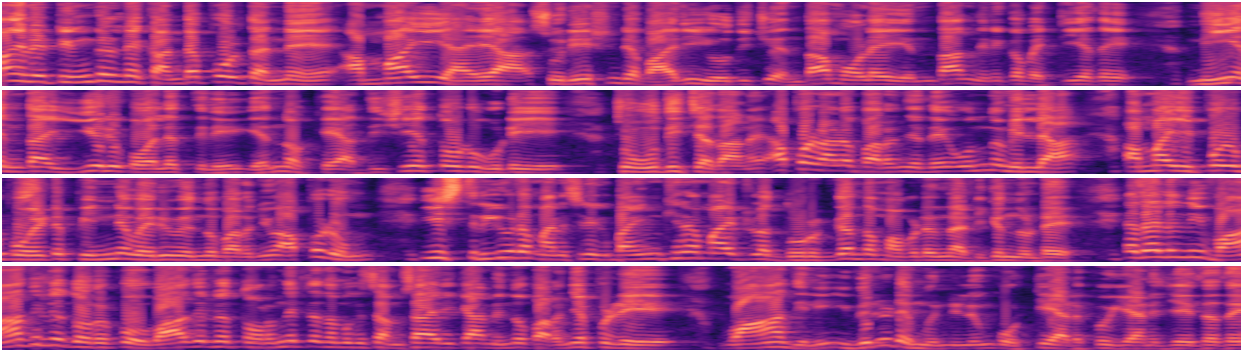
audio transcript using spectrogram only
അങ്ങനെ ടിങ്കിളിനെ കണ്ടപ്പോൾ തന്നെ അമ്മായിയായ സുരേഷിന്റെ ഭാര്യ ചോദിച്ചു എന്താ മോളെ എന്താ നിനക്ക് പറ്റിയത്? നീ എന്താ ഈ ഒരു കോലത്തിൽ എന്നൊക്കെ അതിശയത്തോടു കൂടി ചോദിച്ചതാണ്. അപ്പോഴാണ് പറഞ്ഞത് ഒന്നുമില്ല. അമ്മായി ഇപ്പോൾ പോയിട്ട് പിന്നെ വരൂ എന്ന് പറഞ്ഞു. അപ്പോഴും ഈ സ്ത്രീയുടെ മനസ്സിലേക്ക് ഭയങ്കരമായിട്ടുള്ള ദുർഗന്ധം അവിടെ നിന്ന് അടിക്കുന്നുണ്ട്. ഏതായാലും നീ വാതിൽ തുറക്കോ വാതിൽ തുറന്നിട്ട് നമുക്ക് സംസാരിക്കാം എന്ന് പറഞ്ഞപ്പോഴേ വാതിൽ ഇവരുടെ മുന്നിലും കൊട്ടിയടക്കുകയാണ് ചെയ്തത്.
